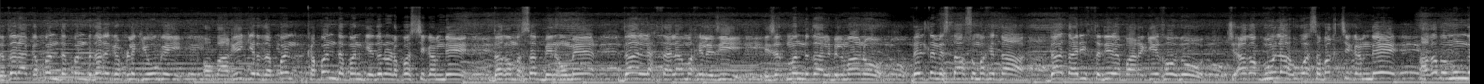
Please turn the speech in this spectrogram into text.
د ده دا کفن دفن په دغه کپړه کې وکړئ او په هغې کې د کفن دفن کېدلو نه پس چې کوم دی دغه مصعب بن عمیر د الله تعالی مخې له ځي عزتمندو طالب علمانو دلته مې ستاسو مخې ته دا تاریخ د دې لپاره کېښودو چې هغه بوله هو سبق چې کوم دی هغه به مونږ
